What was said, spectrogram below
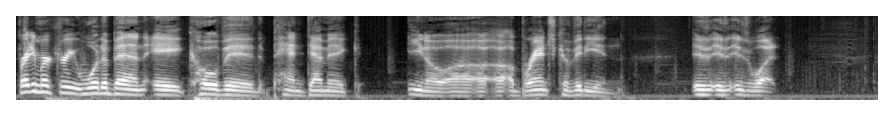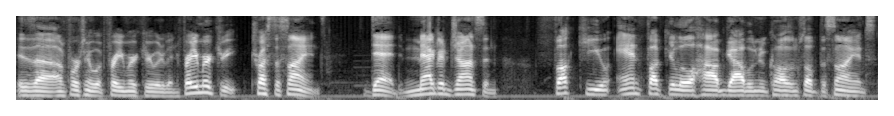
Freddie Mercury would have been a COVID pandemic, you know, uh, a, a, branch Covidian, is, is, is what is uh, unfortunately what Freddie Mercury would have been. Freddie Mercury, trust the science, dead. Magic Johnson, fuck you and fuck your little hobgoblin who calls himself the science.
